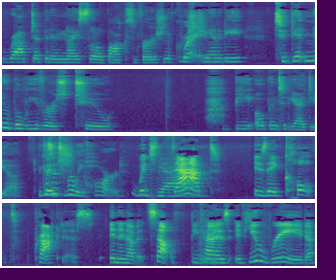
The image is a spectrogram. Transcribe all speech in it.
wrapped up in a nice little box version of Right. Christianity to get new believers to be open to the idea because it's really hard. which Yeah. that is a cult practice in and of itself because mm. if you read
